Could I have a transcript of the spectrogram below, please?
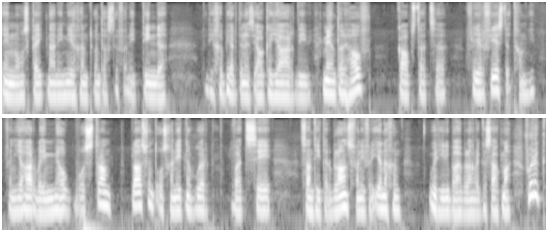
en ons kyk na die 29ste van die 10de die gebeurtenis elke jaar die mental health Kaapstad se vleerfees dit gaan van jaar by Melkbosstrand plaasvind. Ons gaan net nou hoor wat sê Santi Terblans van die vereniging oor hierdie baie belangrike saak. Maar voor ek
